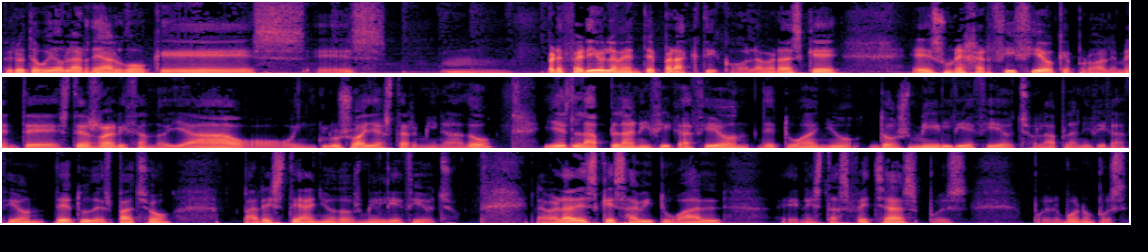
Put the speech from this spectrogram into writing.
pero te voy a hablar de algo que es, es mm, preferiblemente práctico. La verdad es que es un ejercicio que probablemente estés realizando ya o incluso hayas terminado y es la planificación de tu año 2018, la planificación de tu despacho para este año 2018. La verdad es que es habitual en estas fechas, pues, pues bueno, pues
